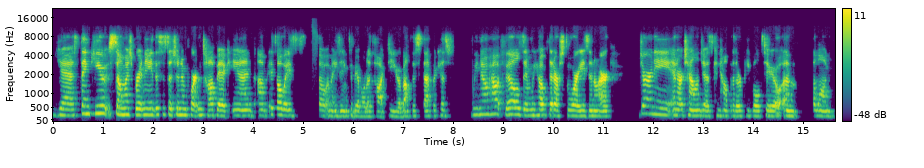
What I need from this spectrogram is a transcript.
Yes thank you so much brittany. This is such an important topic and um, it's always so amazing to be able to talk to you about this stuff because we know how it feels and we hope that our stories and our journey and our challenges can help other people too um, along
